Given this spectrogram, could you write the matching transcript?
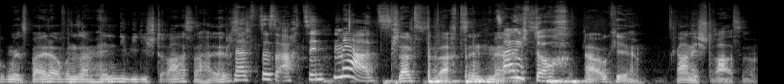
Gucken wir jetzt beide auf unserem Handy, wie die Straße heißt. Platz des 18. März. Platz des 18. März. Sag ich doch. Ah, okay. Gar nicht Straße.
